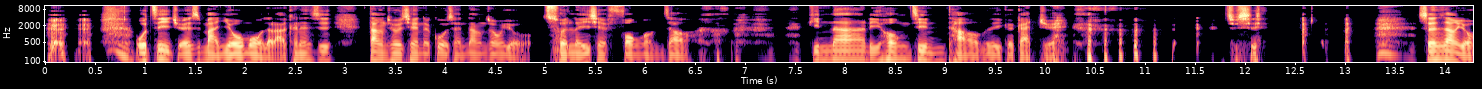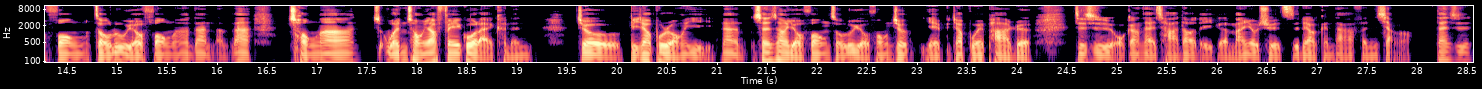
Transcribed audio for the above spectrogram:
我自己觉得是蛮幽默的啦，可能是荡秋千的过程当中有存了一些风哦，你知道，跟那里风劲逃的一个感觉，就是身上有风，走路有风，那那虫啊蚊虫要飞过来，可能。就比较不容易。那身上有风，走路有风，就也比较不会怕热。这是我刚才查到的一个蛮有趣的资料，跟大家分享哦。但是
